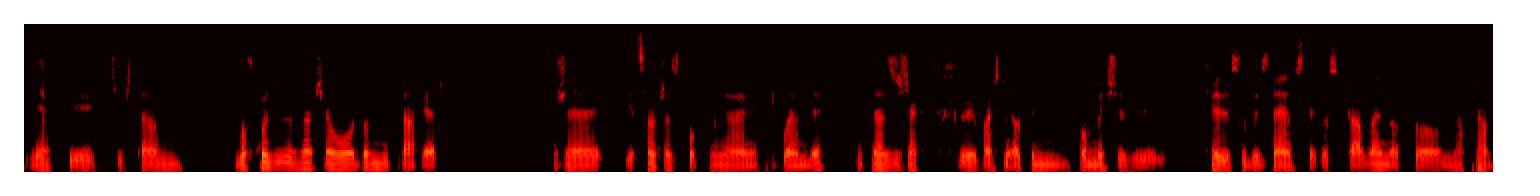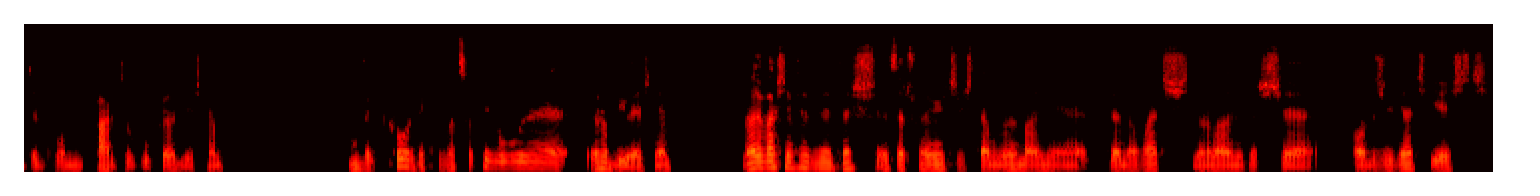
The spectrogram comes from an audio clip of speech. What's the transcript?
jakie gdzieś tam, bo w końcu to zaczęło do mnie trafiać, że ja cały czas popełniałem jakieś błędy i teraz gdzieś jak właśnie o tym pomyślę, że kiedy sobie zdałem z tego sprawę, no to naprawdę było mi bardzo głupio gdzieś tam. Mówię, kurde, Kuba, co ty w ogóle robiłeś, nie? No ale właśnie wtedy też zacząłem już gdzieś tam normalnie trenować, normalnie też się odżywiać, jeść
